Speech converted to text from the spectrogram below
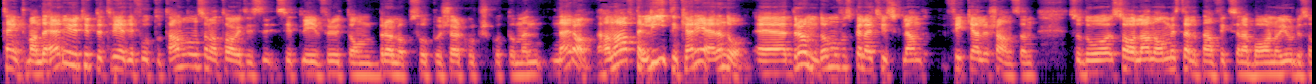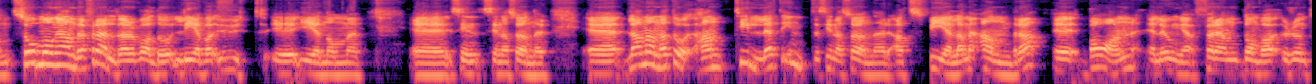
tänkte man det här är ju typ det tredje fotot han någonsin har tagit i sitt liv förutom bröllopsfoto och körkortsfoto. Men nej då, han har haft en liten karriär ändå. Eh, drömde om att få spela i Tyskland, fick aldrig chansen. Så då sadlade han om istället när han fick sina barn och gjorde som så många andra föräldrar och valde att leva ut eh, genom eh, eh, sin, sina söner. Eh, bland annat då, han tillät inte sina söner att spela med andra eh, barn eller unga förrän de var runt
